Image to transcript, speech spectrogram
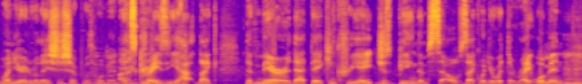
when you're in a relationship with women. I it's agree. crazy how like the mirror that they can create just being themselves like when you're with the right woman mm-hmm.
